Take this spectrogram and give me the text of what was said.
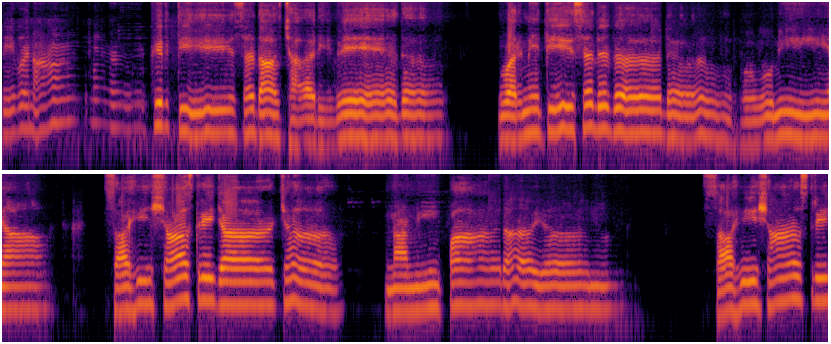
जीवनाम कीर्ती सदाचारी वेद वर्णिती सदगद होनिया साही शास्त्री नामी पारायण। साही शास्त्री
